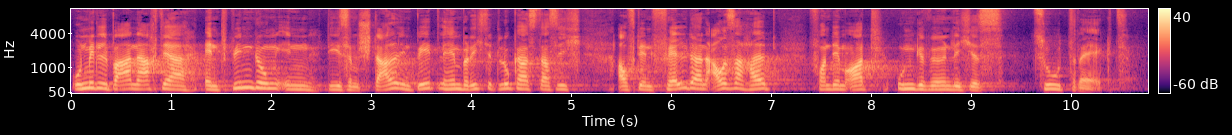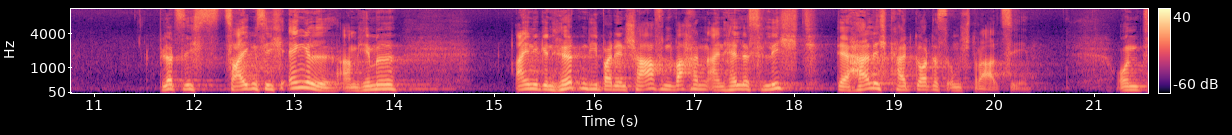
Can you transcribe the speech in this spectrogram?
Unmittelbar nach der Entbindung in diesem Stall in Bethlehem berichtet Lukas, dass sich auf den Feldern außerhalb von dem Ort Ungewöhnliches zuträgt. Plötzlich zeigen sich Engel am Himmel, einigen Hirten, die bei den Schafen wachen, ein helles Licht der Herrlichkeit Gottes umstrahlt sie. Und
